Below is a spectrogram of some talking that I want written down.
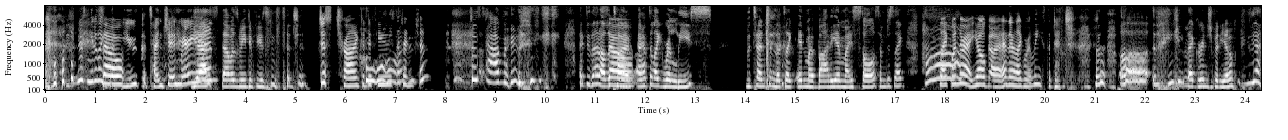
Did you just need to like So- diffuse the tension, Marianne? yes, that was me diffusing the tension. Just trying to diffuse the tension. Just happen. I do that all the time. I have to like release the tension that's like in my body and my soul. So I'm just like, It's like when they're at yoga and they're like, release the tension. oh, that Grinch video. yeah.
